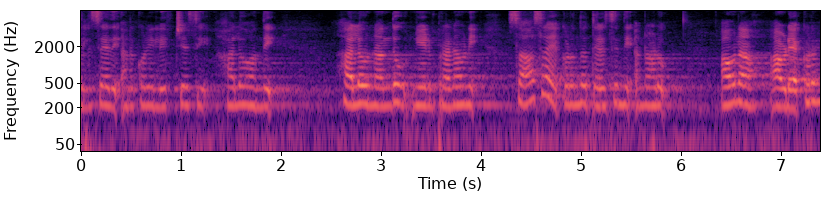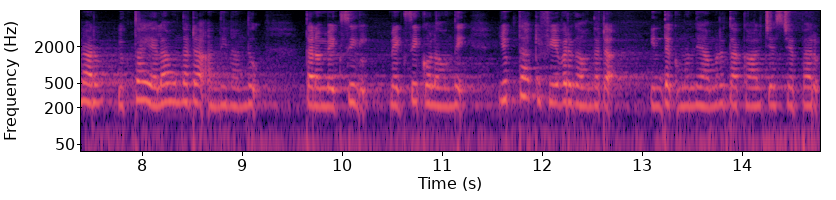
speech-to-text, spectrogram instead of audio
తెలిసేది అనుకుని లిఫ్ట్ చేసి హలో అంది. హలో నందు నేను ప్రణవ్ని. సహస్ర ఎక్కడుందో తెలిసింది అన్నాడు. అవునా ఆవిడ ఎక్కడున్నారు? యుక్త ఎలా ఉందట? అంది నందు. తను మెక్సి మెక్సికోలో ఉంది. యుక్తాకి ఫీవర్గా ఉందట. ఇంతకుముందే అమృత కాల్ చేసి చెప్పారు.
